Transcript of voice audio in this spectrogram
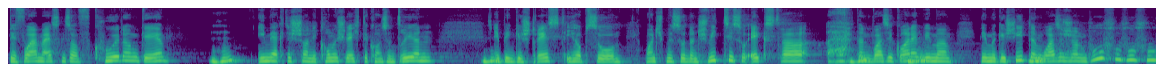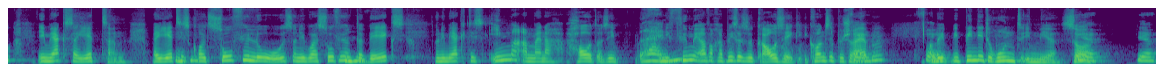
bevor ich meistens auf Kur dann gehe, mhm. ich merke das schon, ich komme schlechter konzentrieren, Mhm. Ich bin gestresst, ich habe so, manchmal so, dann schwitze ich so extra, äh, dann mhm. weiß ich gar nicht, wie man, wie man geschieht, dann mhm. weiß ich schon, puh, puh, puh, puh. ich merke es auch jetzt an. Weil jetzt ist gerade so viel los und ich war so viel unterwegs und ich merke das immer an meiner Haut. Also ich, äh, ich fühle mich einfach ein bisschen so grausig. Ich kann es nicht beschreiben, aber ich, ich, bin nicht rund in mir. So. Yeah. Ja.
